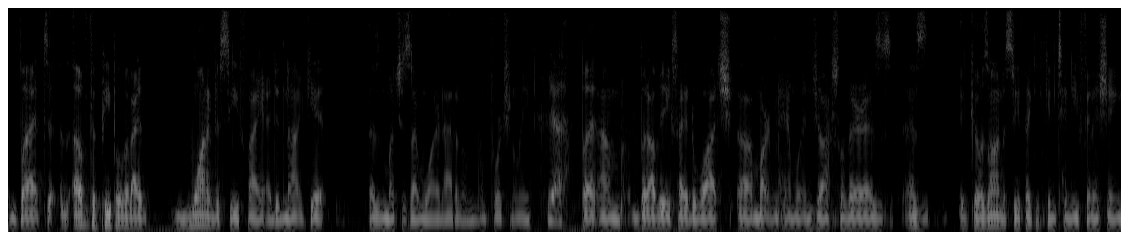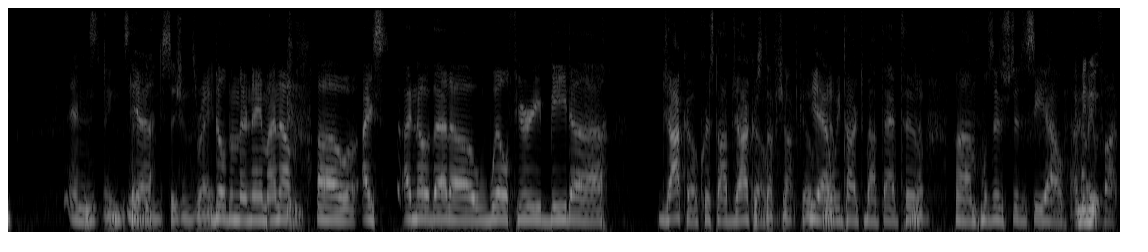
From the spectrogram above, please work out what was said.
but of the people that I wanted to see fight, I did not get as much as I wanted out of them, unfortunately. Yeah. but um, but I'll be excited to watch uh, Martin Hamlet and Josh Silveira as as it goes on to see if they can continue finishing And instead yeah. of getting decisions, right? building their name. I know. Uh, I, I know that uh, Will Fleury beat uh, Jocko, Christoph Jocko. Christoph Jotko. Yeah, Yep. we talked about that too. Um, was interested to see how, I mean, how he it, fought.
